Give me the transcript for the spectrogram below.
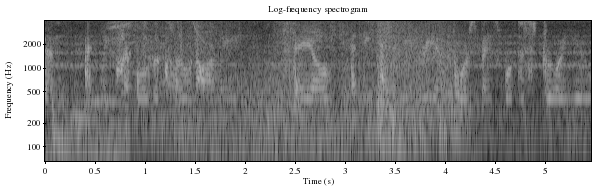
and we cripple the clone army. Fail, and the enemy reinforcements will destroy you.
